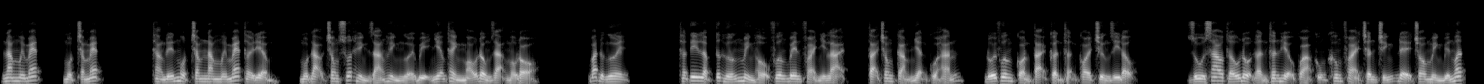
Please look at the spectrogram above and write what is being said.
50 m 100 m thẳng đến 150 m thời điểm, một đạo trong suốt hình dáng hình người bị nhiễm thành máu đồng dạng màu đỏ. Bắt được ngươi. Thận ti lập tức hướng mình hậu phương bên phải nhìn lại, tại trong cảm nhận của hắn, đối phương còn tại cẩn thận coi chừng di động dù sao thấu độn ẩn thân hiệu quả cũng không phải chân chính để cho mình biến mất,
